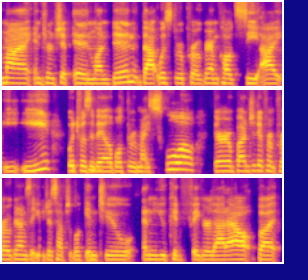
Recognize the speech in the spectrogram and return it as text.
my internship in London, that was through a program called CIEE, which was mm-hmm. available through my school. There are a bunch of different programs that you just have to look into and you could figure that out. But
